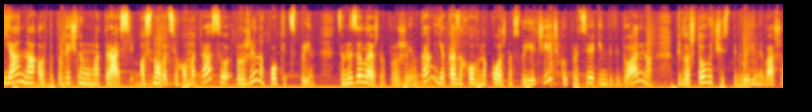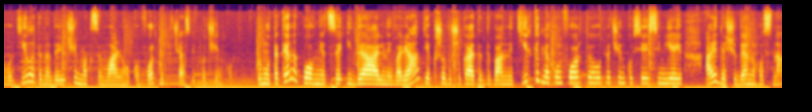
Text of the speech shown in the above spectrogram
я на ортопедичному матрасі. Основа цього матрасу пружина Pocket Spring. Це незалежна пружинка, яка захована кожна в свою ячеєчку і працює індивідуально, підлаштовуючись під вигини вашого тіла та надаючи максимального комфорту під час відпочинку. Тому таке наповнення це ідеальний варіант, якщо ви шукаєте диван не тільки для комфорту відпочинку всією сім'єю, а й для щоденного сна.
